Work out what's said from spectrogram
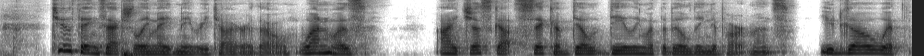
Two things actually made me retire, though. One was I just got sick of deal dealing with the building departments. You'd go with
